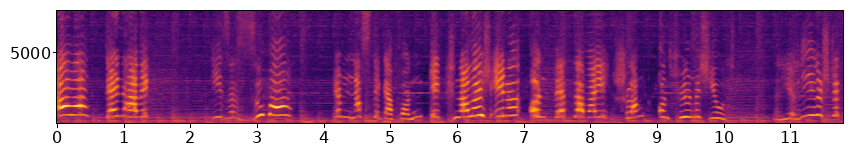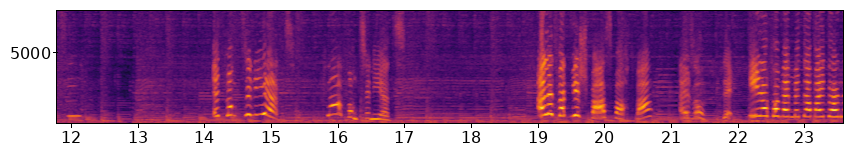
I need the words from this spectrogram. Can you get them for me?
Aber dann habe ich diese super Gymnastik erfunden. Ich knalle euch inne und werde dabei schlank und fühle mich gut. Dann hier Liegestützen. Es funktioniert. Klar funktioniert's. Alles, was mir Spaß macht, wa? Also, der, einer von meinen Mitarbeitern,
